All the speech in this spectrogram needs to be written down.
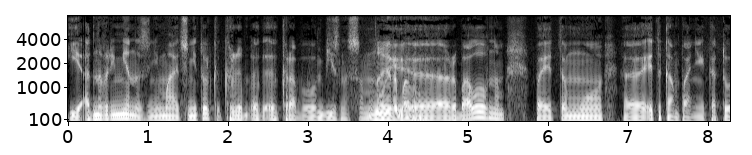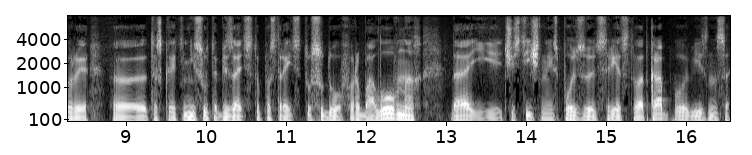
и одновременно занимаются не только э, э, крабовым бизнесом, но, но и рыболовным. Э, рыболовным. Поэтому это компании, которые, так сказать, несут обязательства по строительству судов рыболовных, да, и частично используют средства от крабового бизнеса.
